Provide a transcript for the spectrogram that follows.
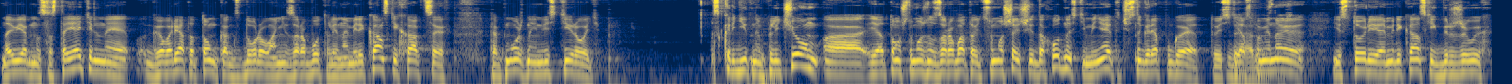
наверное, состоятельные, говорят о том, как здорово они заработали на американских акциях, как можно инвестировать с кредитным плечом э, и о том, что можно зарабатывать сумасшедшие доходности, меня это, честно говоря, пугает. То есть да, я вспоминаю истории американских биржевых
